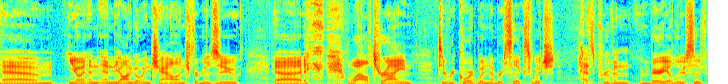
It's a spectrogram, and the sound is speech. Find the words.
Um, you know, and, and the ongoing challenge for Mizzou, uh, while trying to record win number six, which has proven very elusive,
